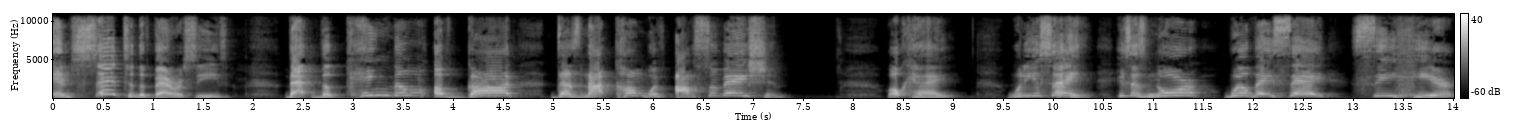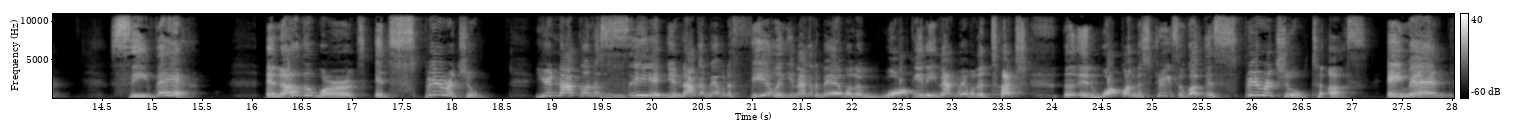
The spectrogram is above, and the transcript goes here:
and said to the Pharisees that the kingdom of God does not come with observation. Okay, what are you saying? He says, nor will they say, see here see there. In other words, it's spiritual. You're not going to mm-hmm. see it. You're not going to be able to feel it. You're not going to be able to walk in it. You're not going to be able to touch and walk on the streets of God. It's spiritual to us. Amen. Mm-hmm.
